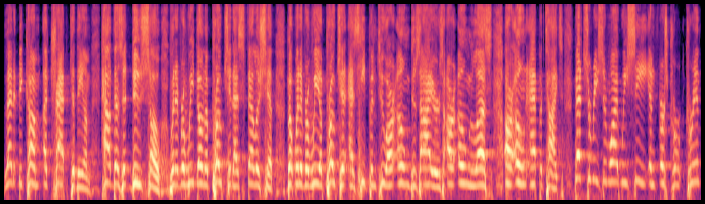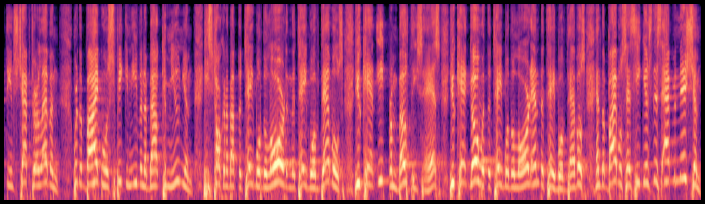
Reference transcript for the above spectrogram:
let it become a trap to them. How does it do so? Whenever we don't approach it as fellowship, but whenever we approach it as heaping to our own desires, our own lusts, our own appetites. That's the reason why we see in First Corinthians chapter 11, where the Bible is speaking even about communion. He's talking about the table of the Lord and the table of devils. You can't eat from both, he says. You you can't go with the table of the Lord and the table of devils. And the Bible says he gives this admonition.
